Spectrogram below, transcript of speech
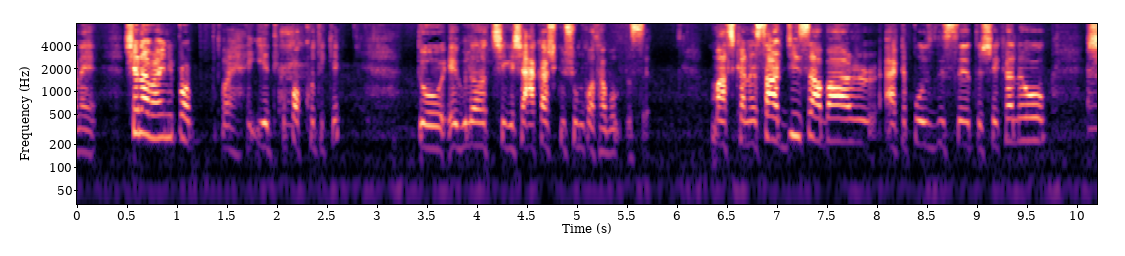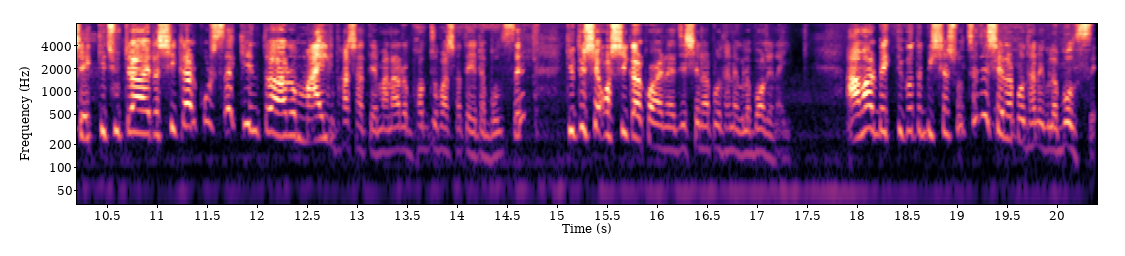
মানে সেনাবাহিনী ইয়ে থেকে পক্ষ থেকে। তো এগুলো হচ্ছে কি সে আকাশ কুসুম কথা বলতেছে। মাঝখানে সার্জিস আবার একটা পোস্ট দিচ্ছে, তো সেখানেও সে কিছুটা এটা স্বীকার করছে, কিন্তু আরও মাইল্ড ভাষাতে মানে আরও ভদ্র ভাষাতে এটা বলছে। কিন্তু সে অস্বীকার করে না যে সেনাপ্রধান এগুলো বলে নাই। আমার ব্যক্তিগত বিশ্বাস হচ্ছে যে সেনাপ্রধান এগুলো বলছে।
